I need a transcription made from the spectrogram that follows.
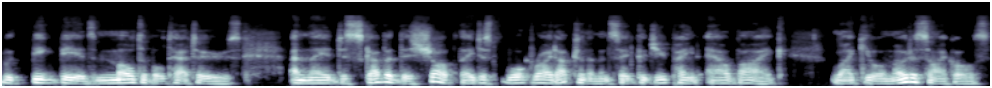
with big beards, multiple tattoos and they had discovered this shop, they just walked right up to them and said, Could you paint our bike like your motorcycles?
